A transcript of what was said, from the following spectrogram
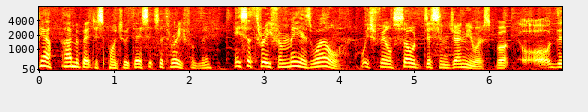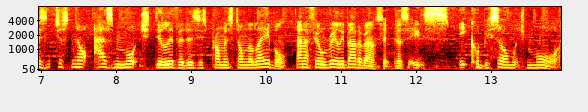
Yeah, I'm a bit disappointed with this. It's a three from me. It's a three from me as well, which feels so disingenuous, but oh, there's just not as much delivered as is promised on the label, and I feel really bad about it because it's it could be so much more.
